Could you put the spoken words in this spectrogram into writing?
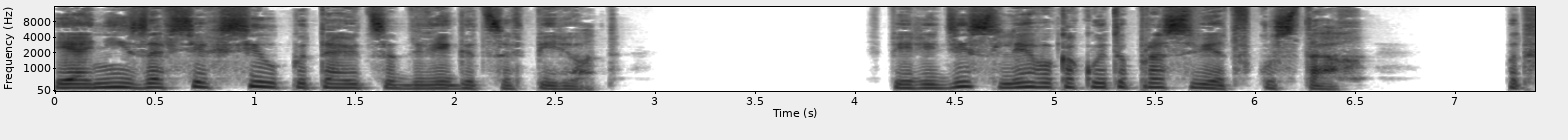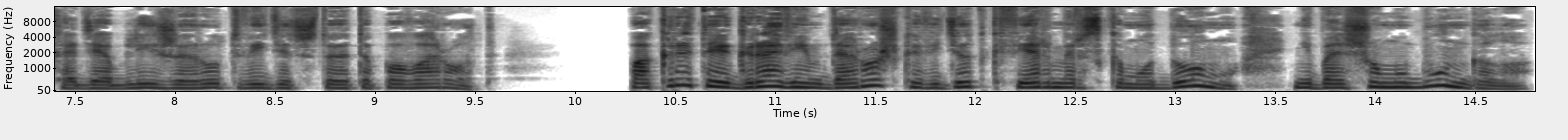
и они изо всех сил пытаются двигаться вперед. Впереди слева какой-то просвет в кустах. Подходя ближе, Рут видит, что это поворот. Покрытая гравием дорожка ведет к фермерскому дому, небольшому бунгало,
